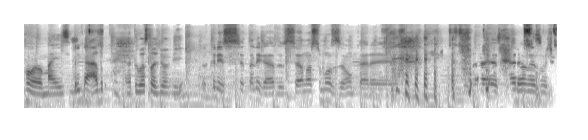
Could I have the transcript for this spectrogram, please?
Juan, mas obrigado. Tu gostou de ouvir? Ô, Cris, você tá ligado? Você é o nosso mozão, cara. É, é sério mesmo. Tipo,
